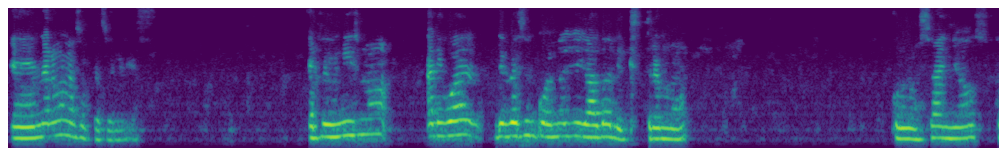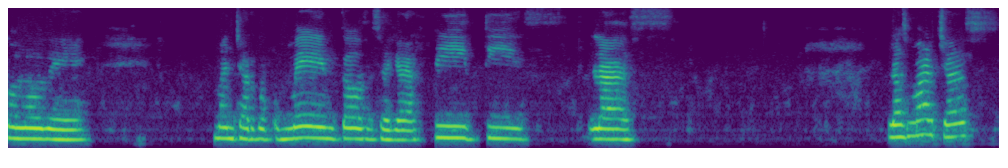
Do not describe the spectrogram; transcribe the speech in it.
en algunas ocasiones. El feminismo, al igual, de vez en cuando ha llegado al extremo con los años, con lo de manchar documentos, hacer grafitis, las, las marchas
